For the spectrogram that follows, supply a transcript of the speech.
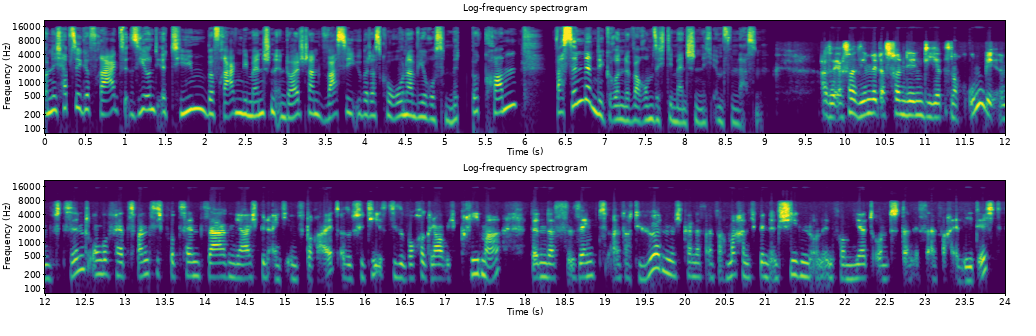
Und ich habe sie gefragt, sie und ihr Team befragen die Menschen in Deutschland, was sie über das Coronavirus mitbekommen. Was sind denn die Gründe, warum sich die Menschen nicht impfen lassen? Also erstmal sehen wir, dass von denen, die jetzt noch ungeimpft sind, ungefähr 20 Prozent sagen, ja, ich bin eigentlich impfbereit. Also für die ist diese Woche, glaube ich, prima, denn das senkt einfach die Hürden. Ich kann das einfach machen. Ich bin entschieden und informiert und dann ist einfach erledigt.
